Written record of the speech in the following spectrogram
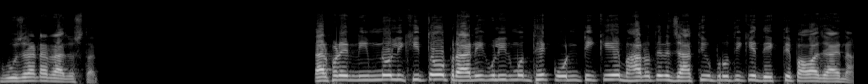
গুজরাট আর রাজস্থান। তারপরে নিম্নলিখিত প্রাণীগুলির মধ্যে কোনটিকে ভারতের জাতীয় প্রতীকে দেখতে পাওয়া যায় না?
